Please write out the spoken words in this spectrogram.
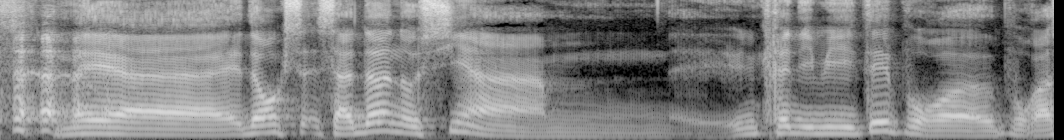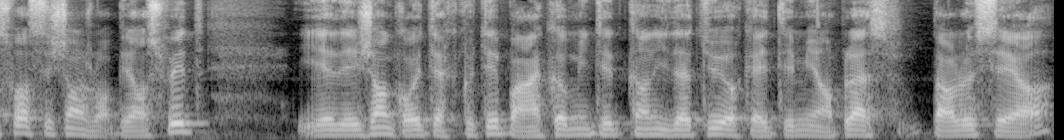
Mais euh, donc ça donne aussi un, une crédibilité pour euh, pour asseoir ces changements. Puis ensuite, il y a des gens qui ont été recrutés par un comité de candidature qui a été mis en place par le CA.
